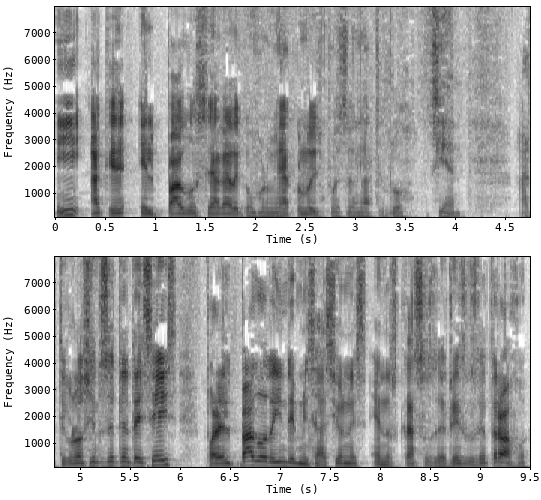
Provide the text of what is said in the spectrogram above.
y a que el pago se haga de conformidad con lo dispuesto en el artículo 100. Artículo 176. Para el pago de indemnizaciones en los casos de riesgos de trabajo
